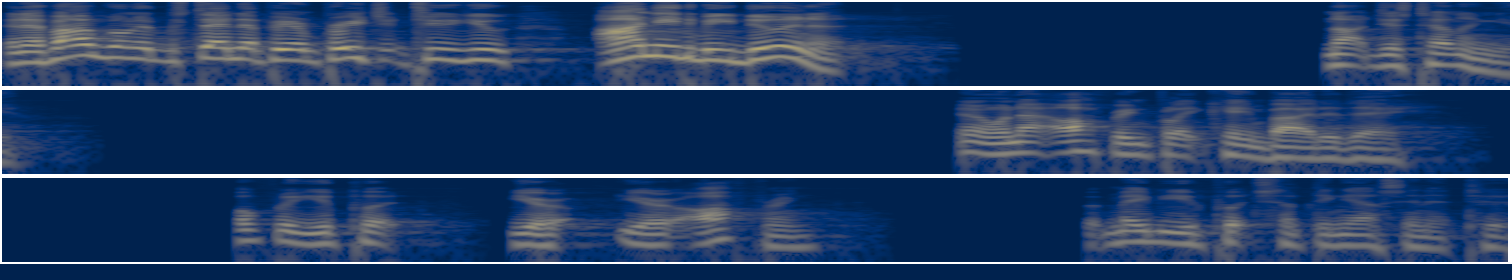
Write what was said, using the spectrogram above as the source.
And if I'm going to stand up here and preach it to you, I need to be doing it, not just telling you. You know, when that offering plate came by today, hopefully you put your, your offering, but maybe you put something else in it too.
